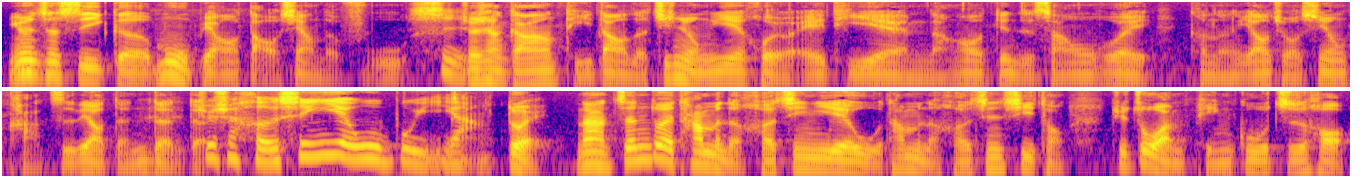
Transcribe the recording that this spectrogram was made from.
因为这是一个目标导向的服务。是，就像刚刚提到的，金融业会有 ATM，然后电子商务会可能要求信用卡资料等等的，就是核心业务不一样。对，那针对他们的核心业务、他们的核心系统去做完评估之后，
